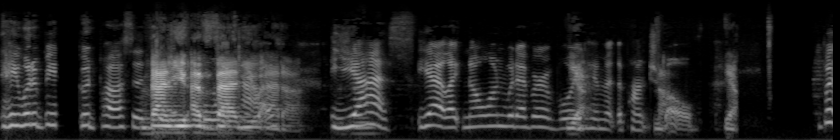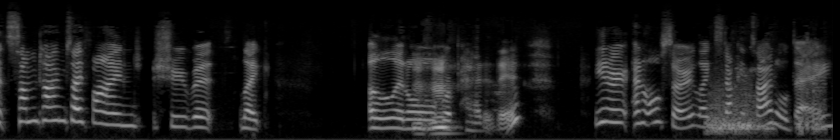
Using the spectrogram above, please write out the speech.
He would have been a good person. Value a value have. adder. Yes, yeah, like no one would ever avoid Yeah. him at the punch No. bowl. Yeah. But sometimes I find Schubert like a little Mhm. repetitive. You know, and also like stuck inside all day.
